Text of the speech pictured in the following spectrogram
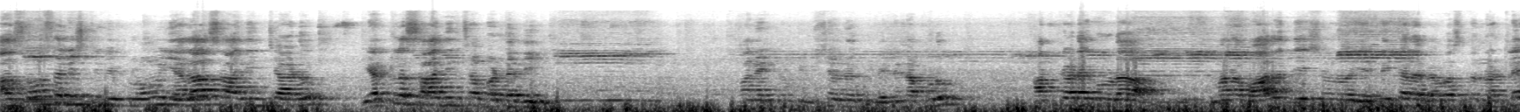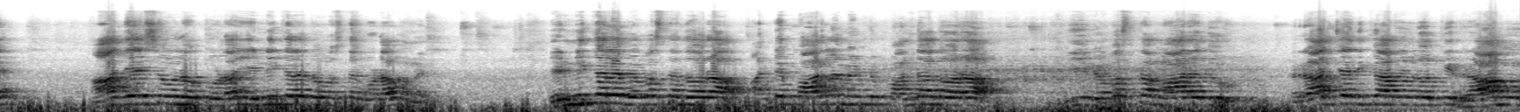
ఆ సోషలిస్ట్ విప్లవం ఎలా సాధించాడు? ఎట్లా సాధించబడ్డది? అనేటువంటి విషయంలోకి వెళ్ళినప్పుడు అక్కడ కూడా మన భారతదేశంలో ఎన్నికల వ్యవస్థ ఉన్నట్లే ఆ దేశంలో కూడా ఎన్నికల వ్యవస్థ కూడా ఉన్నది. ఎన్నికల వ్యవస్థ ద్వారా అంటే పార్లమెంటు పందా ద్వారా ఈ వ్యవస్థ మారదు రాజ్యాధికారంలోకి రాము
